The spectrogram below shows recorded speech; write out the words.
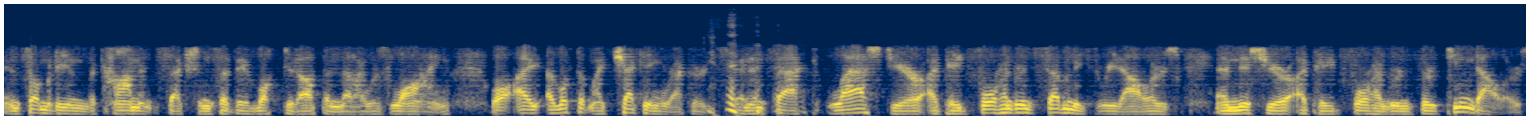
and somebody in the comments section said they looked it up and that I was lying. Well, I, I looked at my checking records, and in fact, last year I paid four hundred seventy three dollars, and this year I paid four hundred thirteen dollars.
